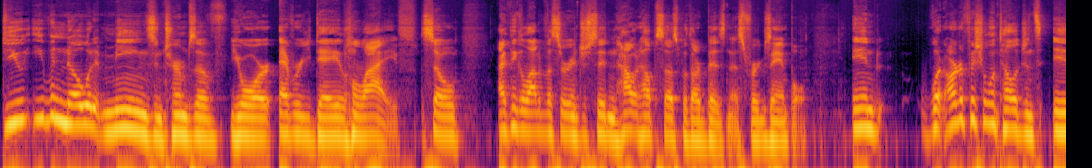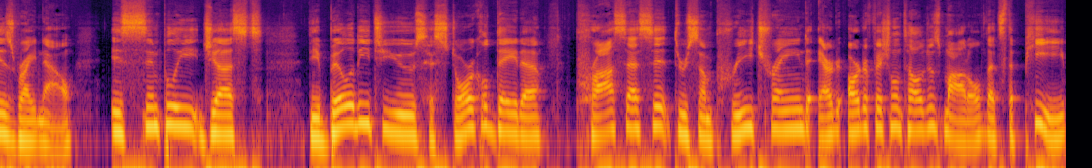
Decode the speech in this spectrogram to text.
do you even know what it means in terms of your everyday life? So I think a lot of us are interested in how it helps us with our business, for example. And what artificial intelligence is right now is simply just the ability to use historical data, process it through some pre trained artificial intelligence model. That's the P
